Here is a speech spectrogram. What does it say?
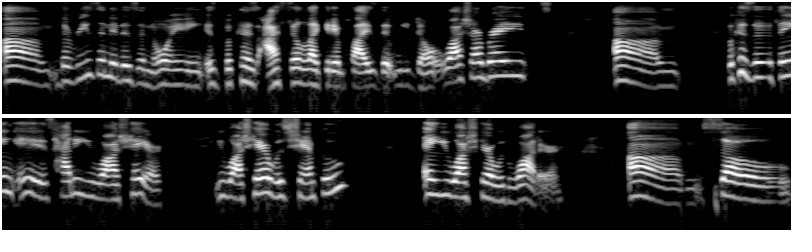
Um the reason it is annoying is because i feel like it implies that we don't wash our braids. Um because the thing is how do you wash hair you wash hair with shampoo and you wash hair with water um so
